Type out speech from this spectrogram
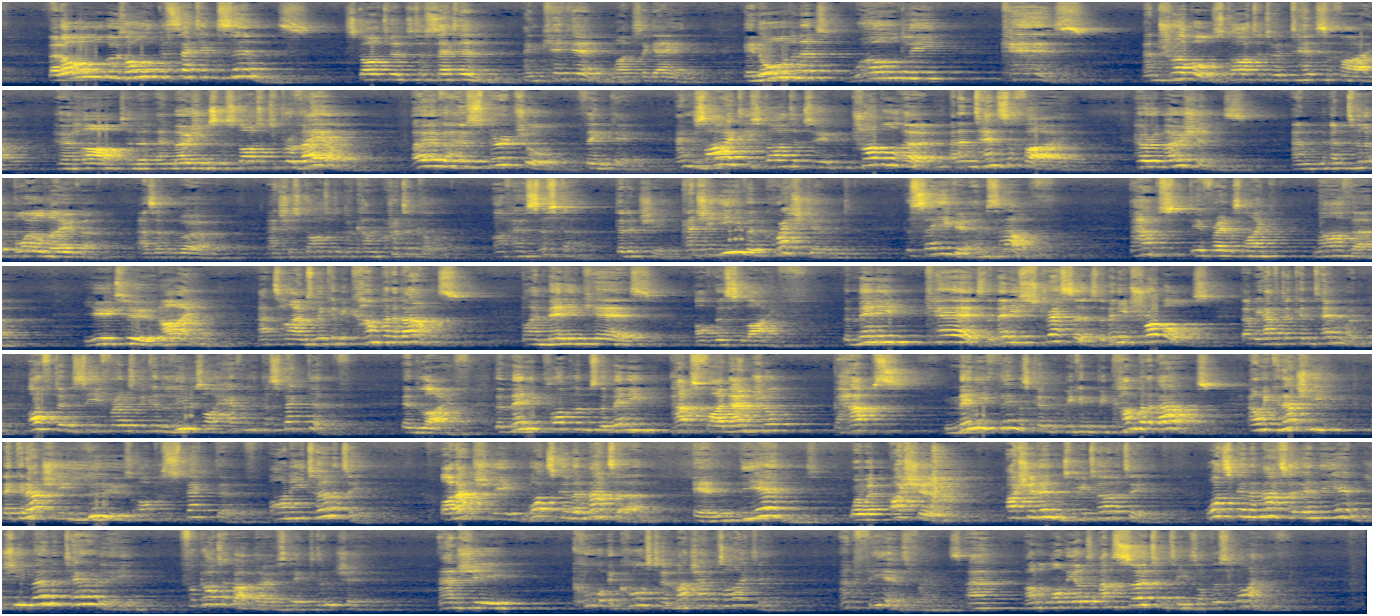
that old, those old besetting sins started to set in and kick in once again. Inordinate, worldly cares and trouble started to intensify her heart and emotions and started to prevail over her spiritual thinking. Anxiety started to trouble her and intensify her emotions and, until it boiled over, as it were. And she started to become critical of her sister, didn't she? And she even questioned the Saviour himself. Perhaps, dear friends, like Martha, you too, and I, at times we can be cumbered about by many cares of this life. the many cares, the many stresses, the many troubles that we have to contend with. Often, see, friends, we can lose our heavenly perspective in life. The many problems, the many, perhaps financial, perhaps many things can, we can become but about. And we can actually, it can actually lose our perspective on eternity, on actually what's going to matter in the end, when we're ushered ushered into eternity. What's going to matter in the end? She momentarily forgot about those things, didn't she? And she it caused her much anxiety and fears, friends, and on, the uncertainties of this life.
